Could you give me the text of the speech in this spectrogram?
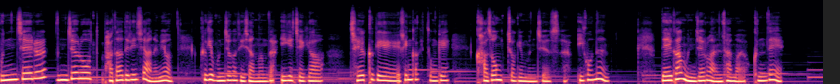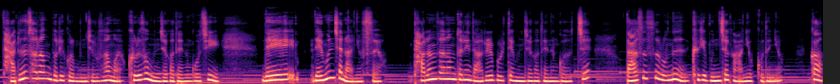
문제를 문제로 받아들이지 않으면 그게 문제가 되지 않는다. 이게 제가 제일 크게 생각했던 게 가정적인 문제였어요. 이거는 내가 문제로 안 삼아요. 근데 다른 사람들이 그걸 문제로 삼아요. 그래서 문제가 되는 거지. 내, 내 문제는 아니었어요. 다른 사람들이 나를 볼 때 문제가 되는 거였지, 나 스스로는 그게 문제가 아니었거든요. 그러니까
